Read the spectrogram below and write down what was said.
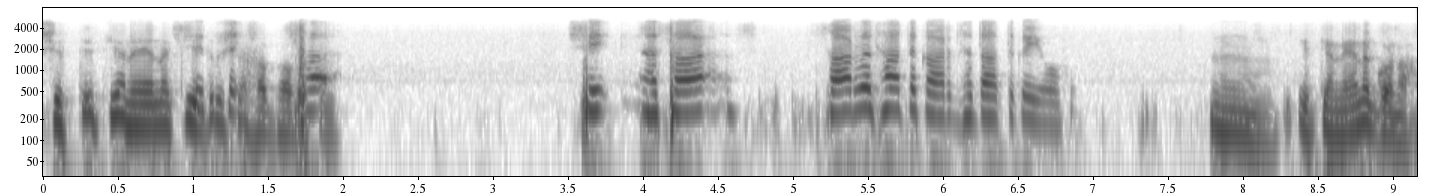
षित् इत्यनेन कीदृशः भवति? सार्वधातुकार्धधातुकयोः। इत्यनेन गुणः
